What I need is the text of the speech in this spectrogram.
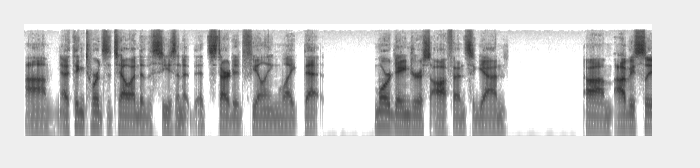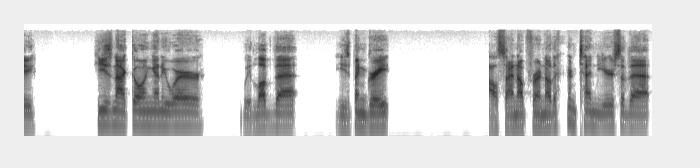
Um, I think towards the tail end of the season, it, it started feeling like that more dangerous offense again. Um, obviously, he's not going anywhere. We love that. He's been great. I'll sign up for another 10 years of that.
